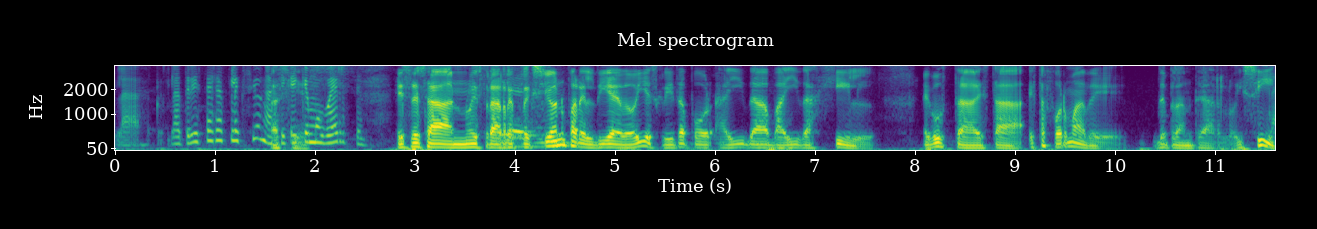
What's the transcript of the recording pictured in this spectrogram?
la, triste reflexión, así, que hay que moverse. Esa es nuestra reflexión para el día de hoy, escrita por Aida Baida Gil. Me gusta esta, esta forma de, de plantearlo. Y sí,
